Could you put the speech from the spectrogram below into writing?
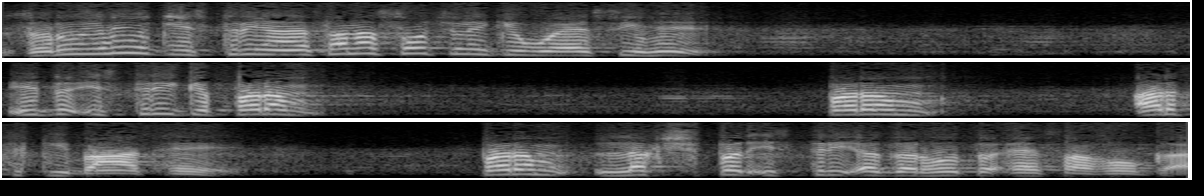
ज़रूरी नहीं कि स्त्रियाँ ऐसा ना सोच लें कि वो ऐसी हैं। ये तो स्त्री के परम परम अर्थ की बात है। परम लक्ष्य पर स्त्री अगर हो तो ऐसा होगा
